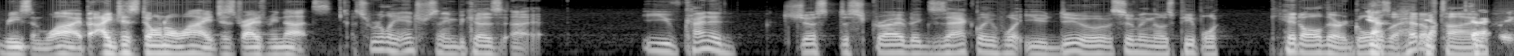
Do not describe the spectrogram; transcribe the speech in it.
reason why, but I just don't know why. It just drives me nuts. It's really interesting because uh, you've kind of just described exactly what you do, assuming those people hit all their goals yeah, ahead of yeah, time. Exactly.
